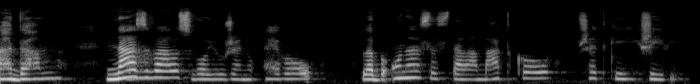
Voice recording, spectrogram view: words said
Adam nazval svoju ženu Evou lebo ona sa stala matkou všetkých živých.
